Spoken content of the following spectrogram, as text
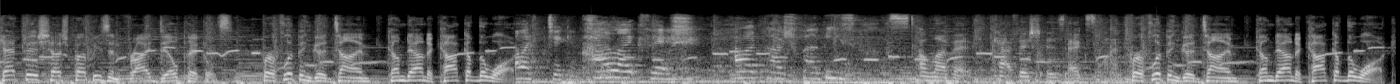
Catfish, hush puppies, and fried dill pickles. For a flipping good time, come down to Cock of the Walk. I like chicken. I like fish. I like hush puppies. I love it. Catfish is excellent. For a flipping good time, come down to Cock of the Walk.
